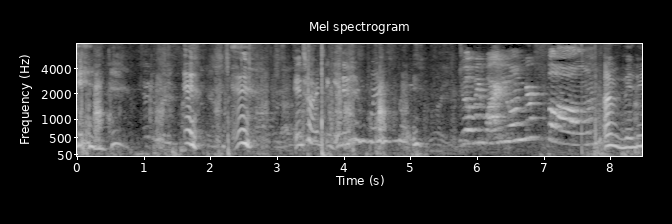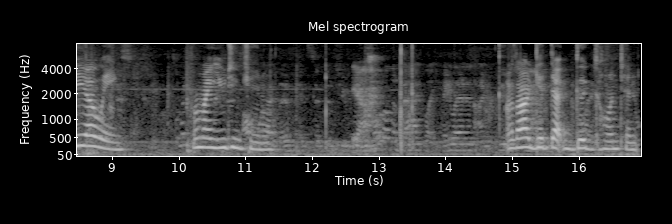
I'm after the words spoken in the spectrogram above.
it's hard to get it in place. Joey, why are you on your phone? I'm videoing for my YouTube channel. I thought I'd get that good content.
